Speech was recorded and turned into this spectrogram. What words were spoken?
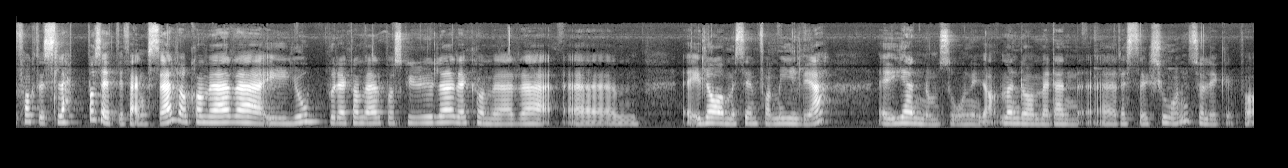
faktisk slippe å sitte i fengsel. Det kan være i jobb, det kan være på skole, det kan være eh, i lag med sin familie eh, gjennom soninga. Men da med den eh, restriksjonen som ligger på.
